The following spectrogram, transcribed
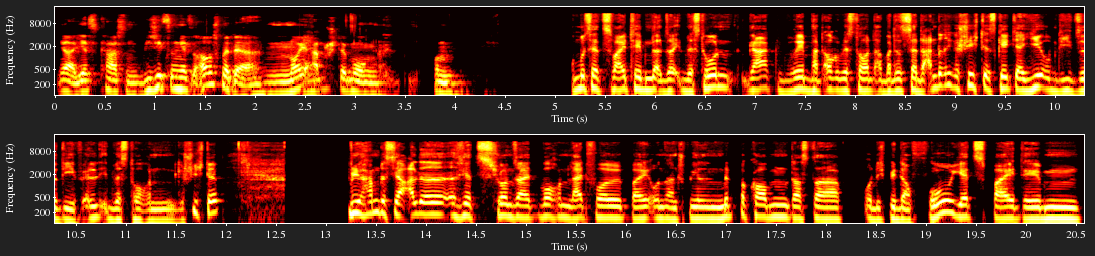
Ja, jetzt Carsten, wie sieht's denn jetzt aus mit der Neuabstimmung vom man muss ja zwei Themen, also Investoren, ja, Bremen hat auch Investoren, aber das ist ja eine andere Geschichte. Es geht ja hier um diese DFL-Investoren-Geschichte. Wir haben das ja alle jetzt schon seit Wochen leidvoll bei unseren Spielen mitbekommen, dass da, und ich bin auch froh, jetzt bei dem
